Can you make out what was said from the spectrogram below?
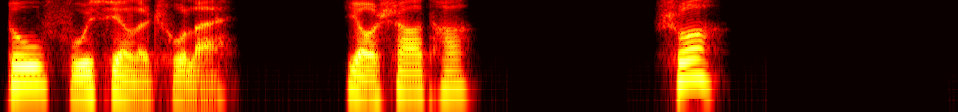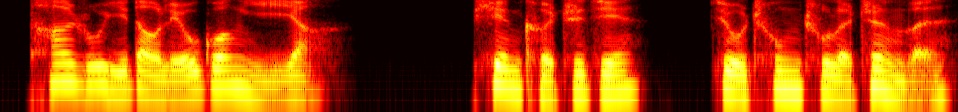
都浮现了出来，要杀他。说，他如一道流光一样，片刻之间就冲出了阵纹。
